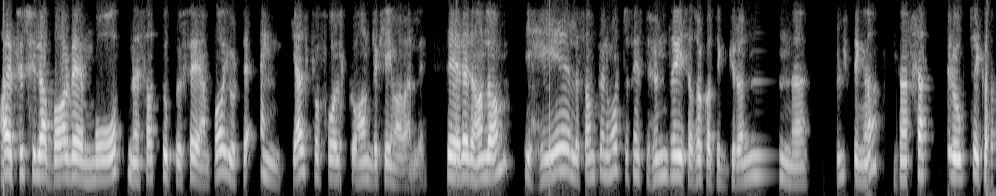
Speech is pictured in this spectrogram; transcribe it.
har jeg plutselig bare ved måten jeg satte opp buffeen på, gjort det enkelt for folk å handle klimavennlig. Det er det det handler om. I hele samfunnet vårt så finnes det hundrevis av såkalte grønne pultinger. Vi kan sette det opp slik at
